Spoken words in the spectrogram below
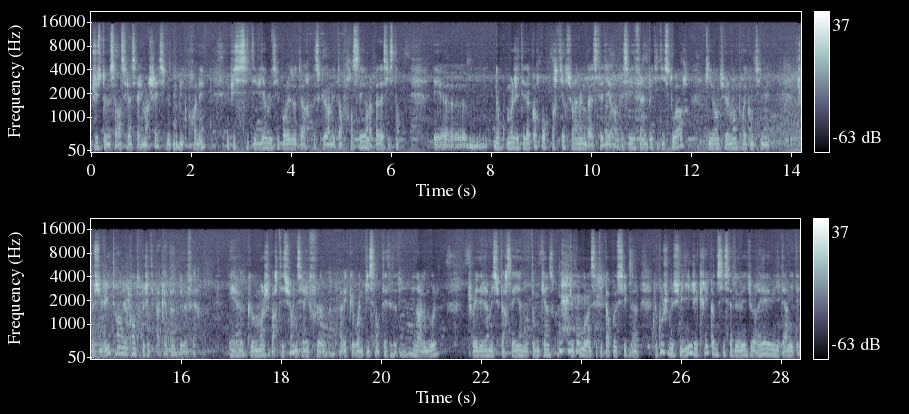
Juste euh, savoir si la série marchait, si le public prenait, et puis si c'était viable aussi pour les auteurs, parce qu'en étant français, on n'a pas d'assistant. Et euh, donc moi j'étais d'accord pour partir sur la même base, c'est-à-dire essayer de faire une petite histoire qui éventuellement pourrait continuer. Je me suis vite rendu compte que j'étais pas capable de le faire et euh, que moi je partais sur une série fleuve avec One Piece en tête et Dragon Ball. Je voyais déjà mes Super Saiyan au tome 15 quoi. Du coup euh, c'était pas possible. Du coup je me suis dit j'écris comme si ça devait durer une éternité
